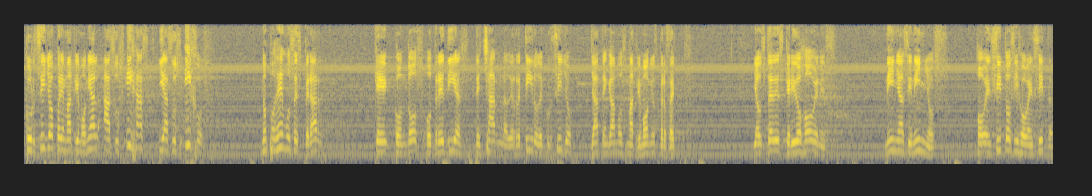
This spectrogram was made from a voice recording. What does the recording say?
cursillo prematrimonial a sus hijas y a sus hijos. No podemos esperar que con dos o tres días de charla, de retiro, de cursillo, ya tengamos matrimonios perfectos. Y a ustedes, queridos jóvenes, niñas y niños, jovencitos y jovencitas,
